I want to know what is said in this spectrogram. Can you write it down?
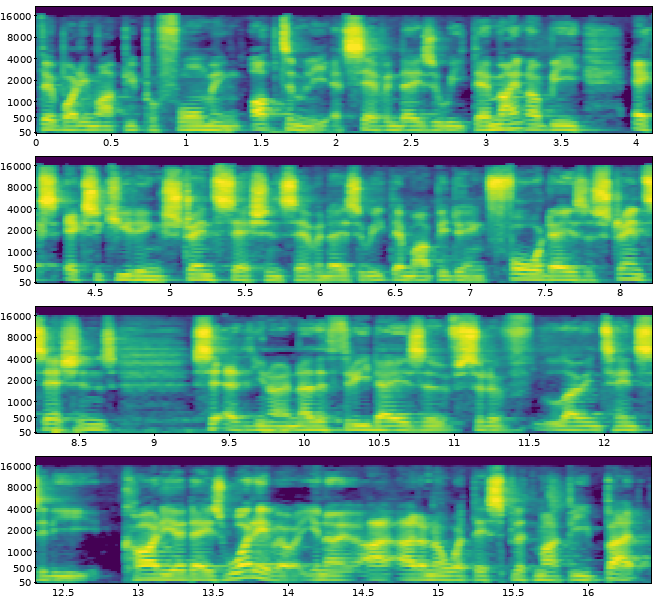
their body might be performing optimally at seven days a week. They might not be ex- executing strength sessions seven days a week. They might be doing four days of strength sessions, uh, you know, another three days of sort of low intensity cardio days, whatever. You know, I, I don't know what their split might be, but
